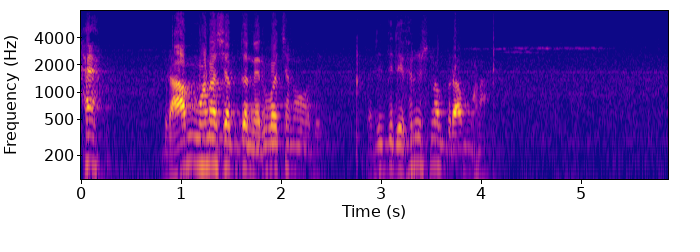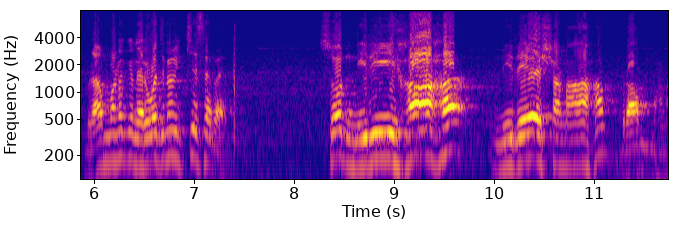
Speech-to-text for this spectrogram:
హే, బ్రాహ్మణ శబ్ద నిర్వచనం అది. That is the definition of brahmana? బ్రాహ్మణకి నిర్వచనం ఇచ్చేశారు ఆయన. సో నిరీహాహ నిరేషణాహ బ్రాహ్మణ.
